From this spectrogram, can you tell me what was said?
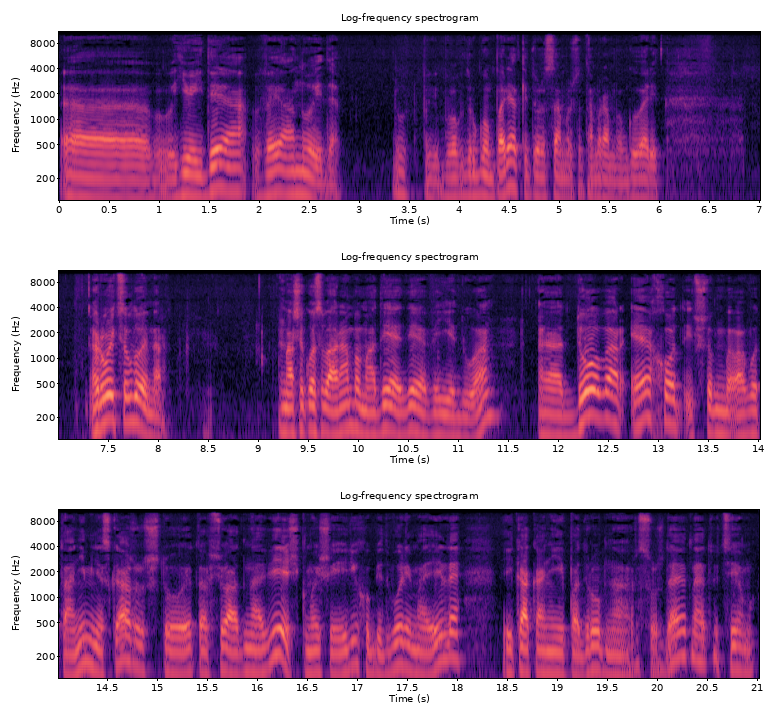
э, юидея, веаноида. Ну, в, другом порядке то же самое, что там Рамбам говорит. Ройцел Лоймер. Маши Косова Рамбам Адея Дея Веедуа. Э, довар эход, чтобы, а вот они мне скажут, что это все одна вещь, к Мойше и Риху, Бедворе Маэле, и как они подробно рассуждают на эту тему.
